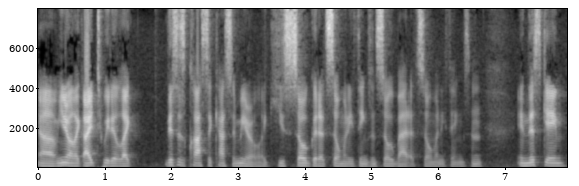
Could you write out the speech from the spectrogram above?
um, you know, like I tweeted like this is classic Casemiro. Like he's so good at so many things and so bad at so many things, and in this game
